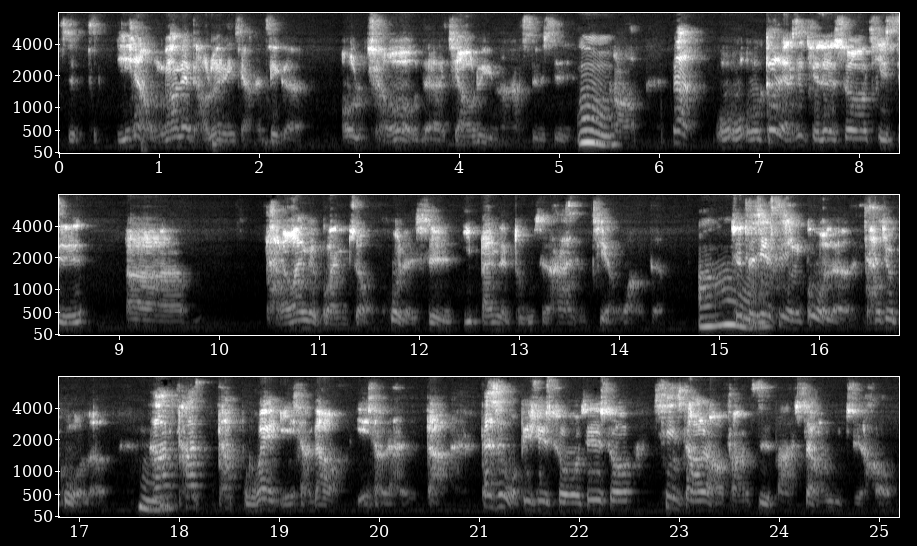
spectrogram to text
是影响我们刚刚在讨论你讲的这个偶求偶的焦虑吗？是不是？嗯，好，那我我我个人是觉得说，其实呃，台湾的观众或者是一般的读者，他很健忘的，哦，就这件事情过了，他就过了，他他他不会影响到，影响的很大。但是我必须说，就是说性骚扰防治法上路之后，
